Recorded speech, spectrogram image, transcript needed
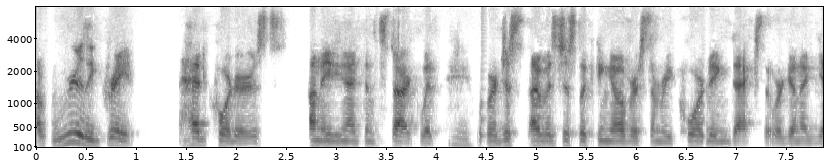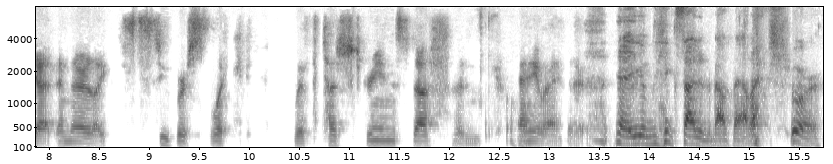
a really great headquarters on 89th and Stark with we're just I was just looking over some recording decks that we're gonna get and they're like super slick with touchscreen stuff and cool. anyway yeah you'll be excited about that I'm sure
